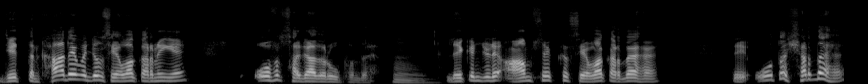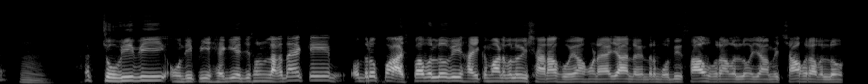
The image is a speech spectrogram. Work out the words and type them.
ਜੇ ਤਨਖਾਹ ਦੇ ਵਜੋਂ ਸੇਵਾ ਕਰਨੀ ਹੈ ਉਹ ਫਿਰ ਸਜ਼ਾ ਦਾ ਰੂਪ ਹੁੰਦਾ ਹੈ। ਹੂੰ, ਲੇਕਿਨ ਜਿਹੜੇ ਆਮ ਸਿੱਖ ਸੇਵਾ ਕਰਦਾ ਹੈ ਤੇ ਉਹ ਤਾਂ ਸ਼ਰਧਾ ਹੈ। ਹੂੰ। ਅ, 24 ਵੀ ਆਉਂਦੀ ਪਈ ਹੈਗੀ ਹੈ। ਜੀ ਤੁਹਾਨੂੰ ਲੱਗਦਾ ਹੈ ਕਿ ਉਧਰੋਂ ਭਾਜਪਾ ਵੱਲੋਂ ਵੀ ਹਾਈ ਕਮਾਂਡ ਵੱਲੋਂ ਇਸ਼ਾਰਾ ਹੋਇਆ ਹੋਣਾ ਹੈ ਜਾਂ ਨਰਿੰਦਰ ਮੋਦੀ ਸਾਹਿਬ ਹੋਰਾਂ ਵੱਲੋਂ ਜਾਂ ਅਮਿਤ ਸ਼ਾਹ ਹੋਰਾਂ ਵੱਲੋਂ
